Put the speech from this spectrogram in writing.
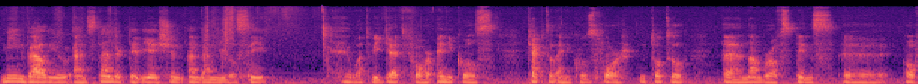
mean value and standard deviation and then we will see what we get for n equals capital N equals 4 total number of spins uh, of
